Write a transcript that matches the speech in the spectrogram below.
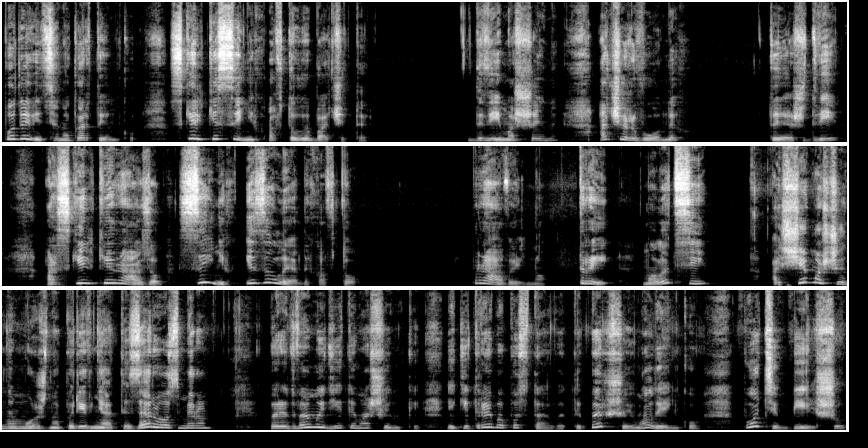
Подивіться на картинку. Скільки синіх авто ви бачите? Дві машини, а червоних теж дві. А скільки разом синіх і зелених авто? Правильно, три. Молодці. А ще машини можна порівняти за розміром. Перед вами діти машинки, які треба поставити першою маленьку, потім більшу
